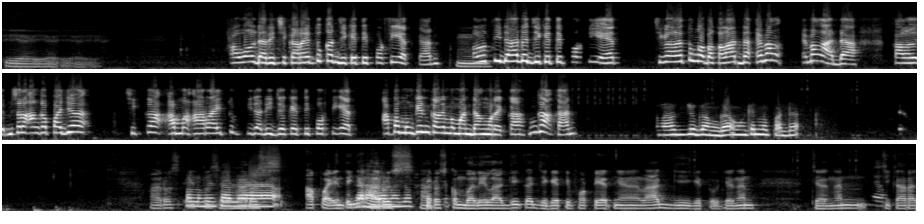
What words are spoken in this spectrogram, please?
Iya iya iya. iya. Awal dari Cikara itu kan JKT48 kan Hmm. Kalau tidak ada JKT48, Cikara itu nggak bakal ada. Emang emang ada. Kalau misalnya anggap aja Cika sama Ara itu tidak di JKT48, apa mungkin kalian memandang mereka? Enggak kan? Kenal juga enggak mungkin lo pada. harus Kalau itu sih misalnya harus apa ya, intinya harus harus kembali lagi ke JKT48-nya lagi gitu jangan jangan Ya. Cikara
